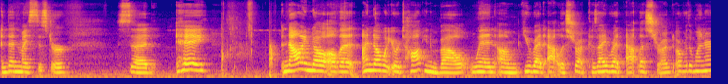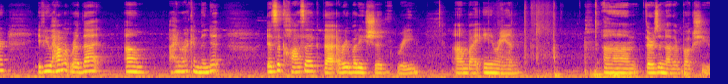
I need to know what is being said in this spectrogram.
And then my sister said hey now I know all that. I know what you were talking about when um, you read Atlas Shrugged because I read Atlas Shrugged over the winter. If you haven't read that, um, I recommend it. It's a classic that everybody should read um, by Ayn Rand. Um, there's another book she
